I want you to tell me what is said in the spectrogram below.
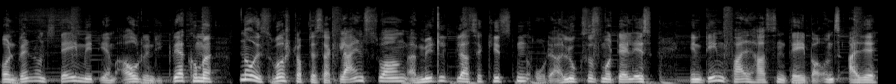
Und wenn uns die mit ihrem Auto in die Quer kommen, no wurscht, ob das ein Kleinstwagen, ein Mittelklasse-Kisten oder ein Luxusmodell ist. In dem Fall hassen die bei uns alle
